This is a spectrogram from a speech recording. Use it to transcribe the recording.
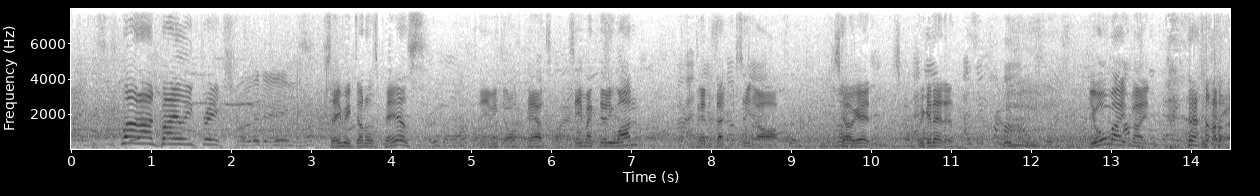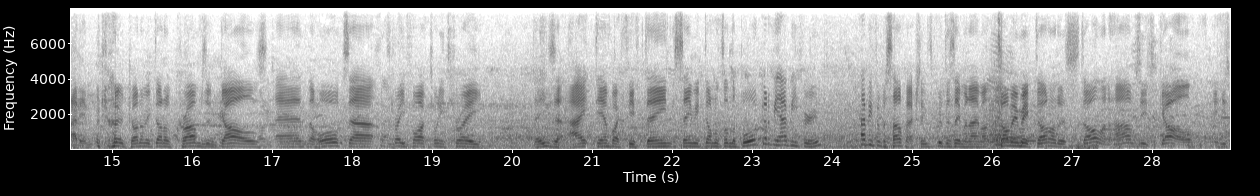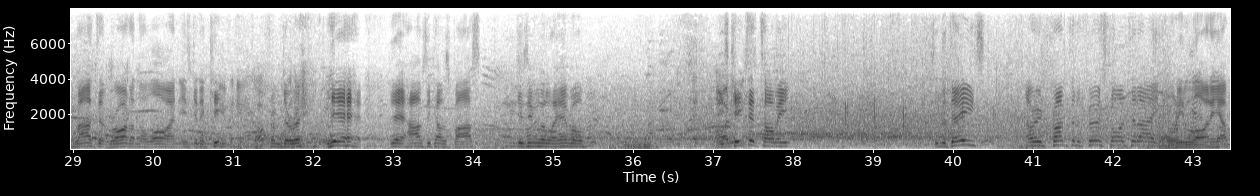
Well done, Bailey Fritsch. See MacDonald's pounds. See MacDonald's pounds. See Mac 31. Compared to that, see, oh, Let's go again. We can edit. As you come up, your mate, mate. that in. Connor MacDonald crumbs and goals, and the Hawks are 3 5 23. These are 8, down by 15. See MacDonald's on the board. Got to be happy for him. Happy for myself, actually. It's good to see my name up. Tommy McDonald has stolen Harmsy's goal. He's marked it right on the line. He's going to kick from direct. Yeah, yeah, Harmsy comes past. Gives him a little handball. He's kicked it, Tommy. So the D's are in front for the first time today. Already lining up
